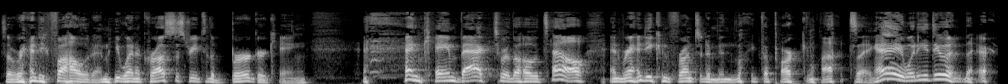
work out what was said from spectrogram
So Randi followed him. He went across the street to the Burger King and came back to the hotel. And Randi confronted him in like the parking lot, saying, "Hey, what are you doing there?"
